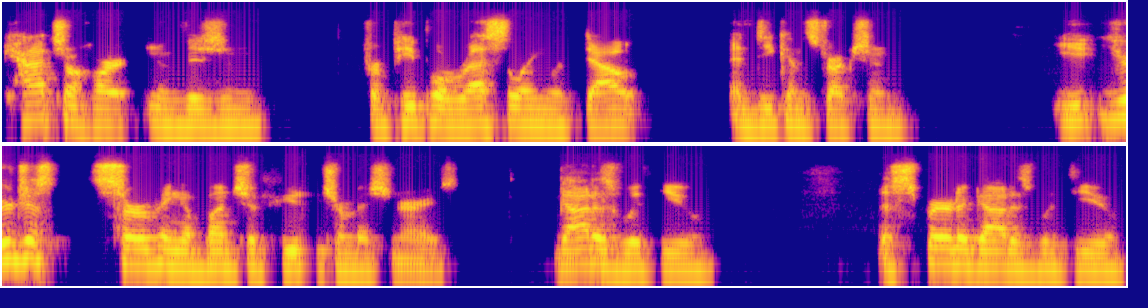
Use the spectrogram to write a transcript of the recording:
catch a heart and a vision for people wrestling with doubt and deconstruction, you're just serving a bunch of future missionaries. God is with you. The Spirit of God is with you.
